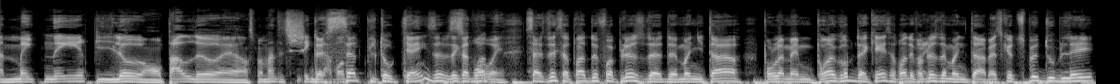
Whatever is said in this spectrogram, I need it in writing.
à maintenir. Puis là, on parle là, euh, en ce moment de, que De d'avoir 7 plutôt que 15. Ça veut dire que ça, prend, ouais. ça veut dire que ça te prend deux fois plus de, de moniteurs pour le même. Pour un groupe de 15, ça te prend deux fois Ouais. plus de moniteurs. Est-ce que tu peux doubler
